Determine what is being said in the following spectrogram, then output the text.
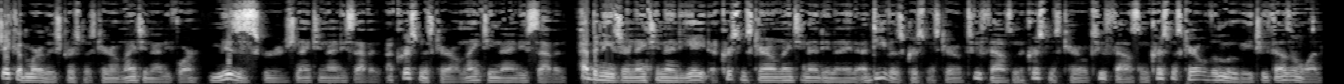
Jacob Marley's Christmas Carol, 1994. Ms. Scrooge, 1997. A Christmas Carol, 1997. Ebenezer, 1998. A Christmas Carol, 1999. A Diva's Christmas Carol, 2000. Christmas Carol 2000, Christmas Carol the movie 2001,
